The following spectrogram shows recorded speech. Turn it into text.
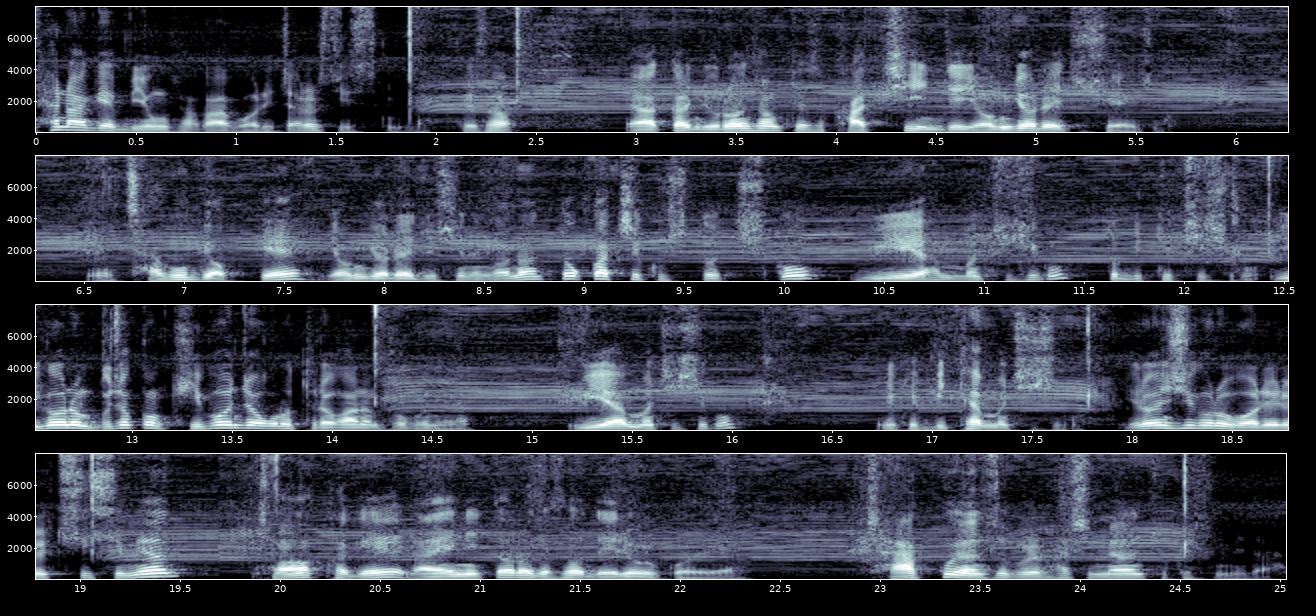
편하게 미용사가 머리 자를 수 있습니다. 그래서 약간 이런 상태에서 같이 이제 연결해 주셔야죠. 예, 자국이 없게 연결해 주시는 거는 똑같이 90도 치고 위에 한번 치시고 또 밑에 치시고 이거는 무조건 기본적으로 들어가는 부분이에요. 위에 한번 치시고 이렇게 밑에 한번 치시고 이런 식으로 머리를 치시면 정확하게 라인이 떨어져서 내려올 거예요. 자꾸 연습을 하시면 좋겠습니다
